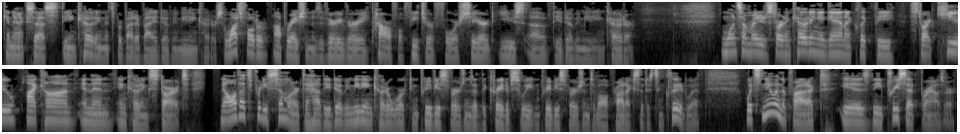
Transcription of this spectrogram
can access the encoding that's provided by Adobe Media Encoder. So watch folder operation is a very, very powerful feature for shared use of the Adobe Media Encoder. Once I'm ready to start encoding, again, I click the Start Queue icon and then encoding starts. Now, all that's pretty similar to how the Adobe Media Encoder worked in previous versions of the Creative Suite and previous versions of all products that it's included with. What's new in the product is the preset browser.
